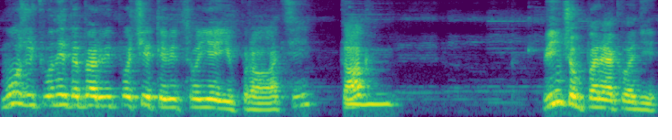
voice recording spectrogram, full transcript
можуть вони тепер відпочити від своєї праці, так? В іншому перекладі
